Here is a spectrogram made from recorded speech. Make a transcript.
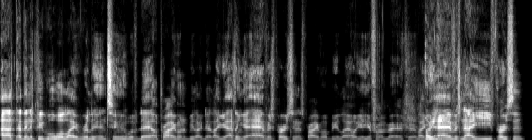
I, I think the people who are like really in tune with that are probably going to be like that. Like, I think your average person is probably going to be like, "Oh yeah, you're from America." Like, your you- average naive person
